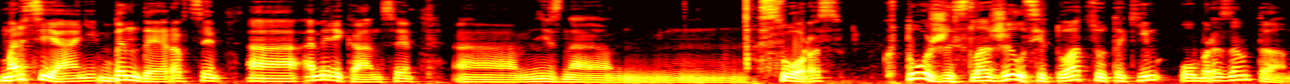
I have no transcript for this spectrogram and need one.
Марсиане, бендеровцы, а, американцы, а, не знаю, Сорос, кто же сложил ситуацию таким образом там?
